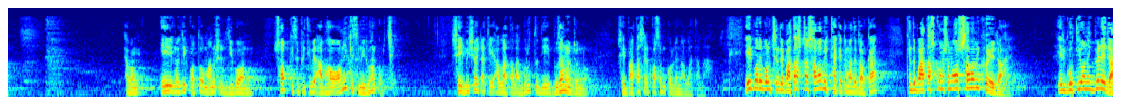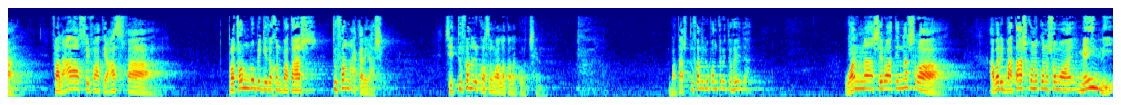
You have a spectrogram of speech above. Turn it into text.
এবং এর মধ্যে কত মানুষের জীবন, সবকিছু পৃথিবীর আবহাওয়া অনেক কিছু নির্ভর করছে। সেই বিষয়টাকে আল্লাহ তালা গুরুত্ব দিয়ে বোঝানোর জন্য সেই বাতাসের কসম করলেন আল্লাহ তালা এরপরে বলছেন যে বাতাসটা স্বাভাবিক থাকে তোমাদের দরকার, কিন্তু বাতাস কোনো সময় অস্বাভাবিক হয়ে যায়, এর গতি অনেক বেড়ে যায়। ফাল আসেফাতে আসফা। প্রচণ্ড বেগে যখন বাতাস তুফান আকারে আসে, সেই তুফানের কসম আল্লাহ তালা করছেন। বাতাস তুফানে রূপান্তরিত হয়ে যায়। ওয়ান্না সেরাতে নাসরা। আবার এই বাতাস কোনো কোনো সময় মেইনলি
